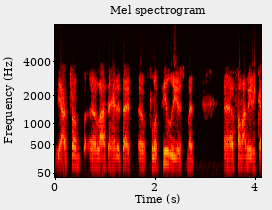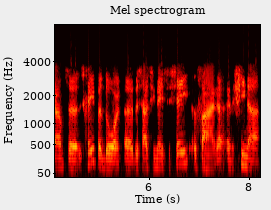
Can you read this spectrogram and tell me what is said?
ja, Trump laat de hele tijd flotilles met van Amerikaanse schepen door de Zuid-Chinese Zee varen. En China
